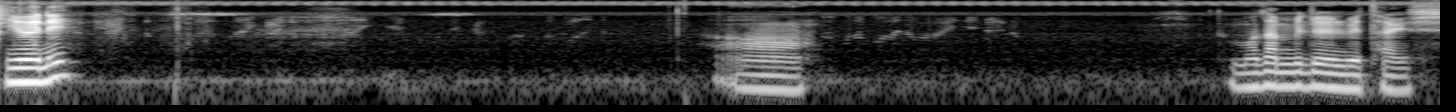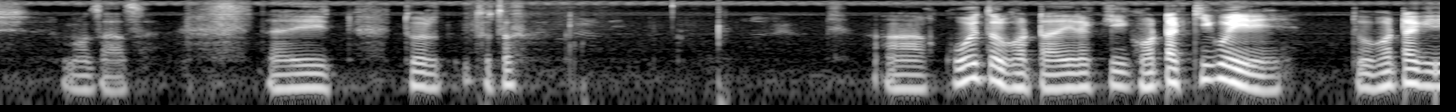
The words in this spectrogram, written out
কি হয়নি? মজা মিলিয়ে মিলিয়ে থাকিস মজা আছে। তা এই তোর তো আহ, কই তোর ঘরটা? এটা কি ঘরটা কি কই রে? তোর ঘরটা কি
